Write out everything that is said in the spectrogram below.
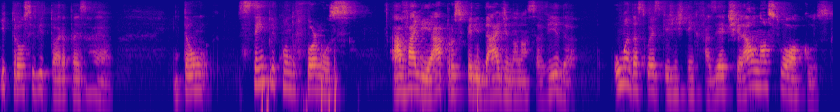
e trouxe vitória para Israel. Então, sempre quando formos avaliar prosperidade na nossa vida, uma das coisas que a gente tem que fazer é tirar o nosso óculos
